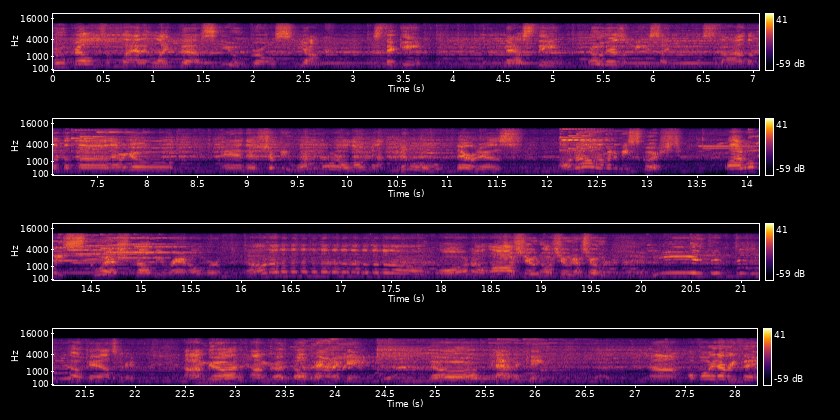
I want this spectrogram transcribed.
Who builds a planet like this? Ew, gross, yuck, sticky, nasty. Oh, there's a piece I need. Da, da, da, da, there we go. And there should be one more along that middle. There it is. Oh no, I'm gonna be squished. Well, I won't be squished, but I'll be ran over. No, no, no, no, no, no, no, no, no, no, no. Oh no. Oh shoot, oh shoot, oh shoot. Okay, that's okay. I'm good, I'm good. No panicking. No panicking. Um, avoid everything.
